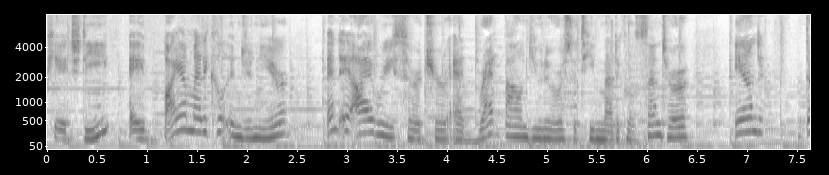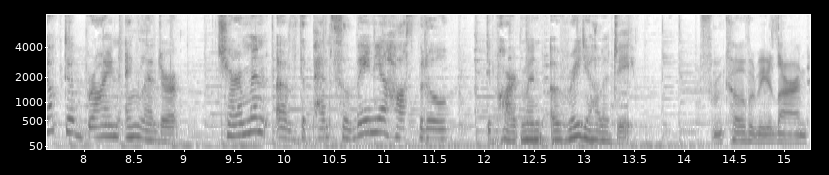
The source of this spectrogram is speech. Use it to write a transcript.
PhD, a biomedical engineer and AI researcher at Radboud University Medical Center, and Dr. Brian Englander, chairman of the Pennsylvania Hospital Department of Radiology. From COVID, we learned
